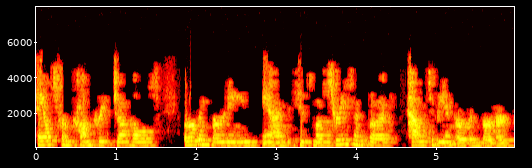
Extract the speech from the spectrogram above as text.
Tales from Concrete Jungles, Urban Birding, and his most recent book, How to Be an Urban Birder.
